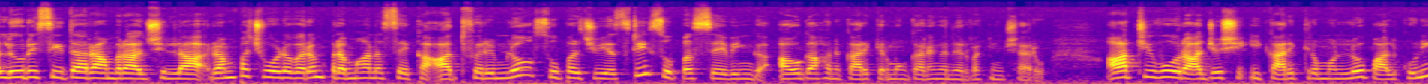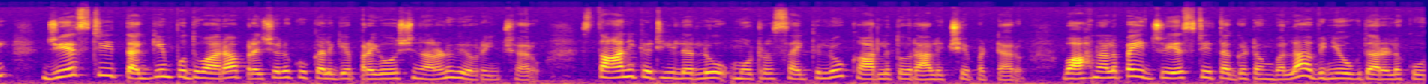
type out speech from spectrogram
అల్లూరి సీతారామరాజు జిల్లా రంపచోడవరం ప్రమాణ శాఖ ఆధ్వర్యంలో సూపర్ జీఎస్టీ సూపర్ సేవింగ్ అవగాహన కార్యక్రమం ఘనంగా నిర్వహించారు. ఆర్టీఓ రాజేష్ ఈ కార్యక్రమంలో పాల్గొని జీఎస్టీ తగ్గింపు ద్వారా ప్రజలకు కలిగే ప్రయోజనాలను వివరించారు. స్థానిక డీలర్లు మోటార్ సైకిళ్ళు కార్లతో ర్యాలీ చేపట్టారు. వాహనాలపై జీఎస్టీ తగ్గటం వల్ల వినియోగదారులకు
